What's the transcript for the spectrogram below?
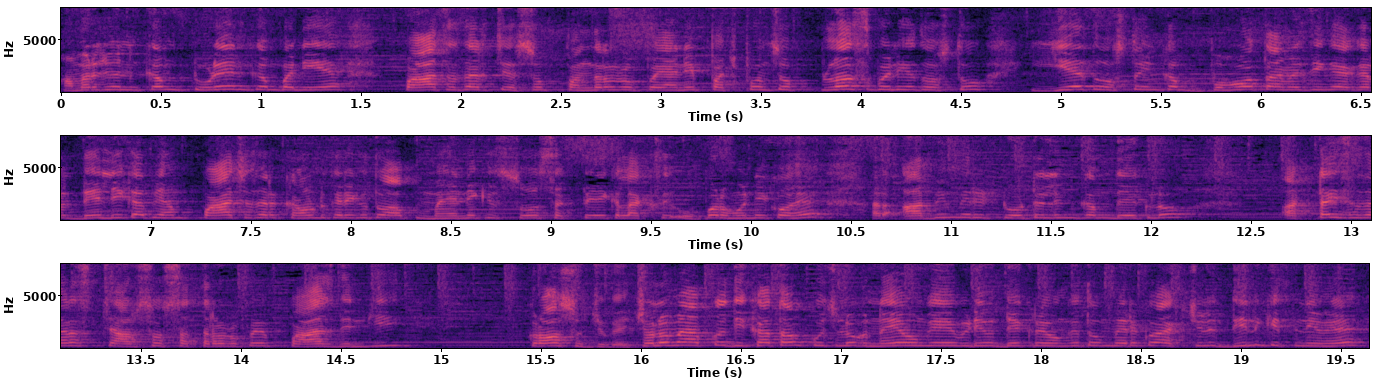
हमारा जो इनकम टुडे इनकम बनी है, पाँच हज़ार छः सौ पंद्रह रुपये यानी पचपन सौ प्लस बनी है दोस्तों। ये दोस्तों इनकम बहुत अमेजिंग है। अगर डेली का भी हम पाँच हज़ार काउंट करेंगे तो आप महीने की सोच सकते हैं, एक लाख से ऊपर होने को है। और अभी मेरी टोटल इनकम देख लो, अट्ठाईस हज़ार चार सौ सत्रह रुपये पाँच दिन की। क्रॉस हो चुके हैं। चलो मैं आपको दिखाता हूँ, कुछ लोग नए होंगे, ये वीडियो देख रहे होंगे तो मेरे को एक्चुअली दिन कितने में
